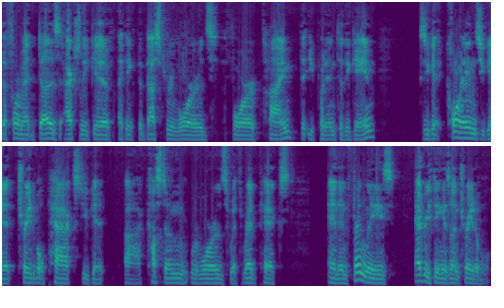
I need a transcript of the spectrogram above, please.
the format does actually give, I think, the best rewards for time that you put into the game because you get coins, you get tradable packs, you get uh, custom rewards with red picks. And in friendlies, everything is untradeable.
